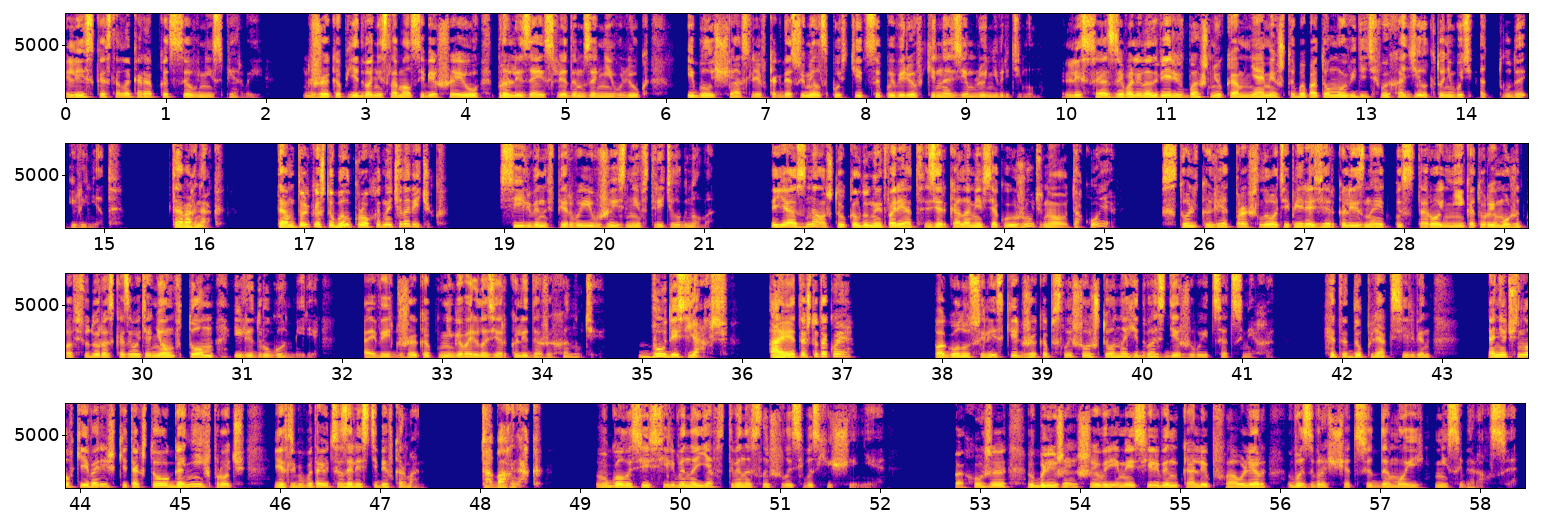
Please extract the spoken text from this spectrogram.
Лиска стала карабкаться вниз первой. Джекоб едва не сломал себе шею, пролезая следом за ней в люк, и был счастлив, когда сумел спуститься по веревке на землю невредимым. Лиса завалила дверь в башню камнями, чтобы потом увидеть, выходил кто-нибудь оттуда или нет. «Табарнак, там только что был крохотный человечек», Сильвин впервые в жизни встретил гнома. Я знал, что колдуны творят зеркалами всякую жуть, но такое... Столько лет прошло, а теперь о зеркале знает посторонний, который может повсюду рассказывать о нем в том или другом мире. А ведь Джекоб не говорил о зеркале даже Ханути. «Будис яхш! А это что такое?» По голосу Лиски Джекоб слышал, что она едва сдерживается от смеха. «Это дупляк, Сильвин. Они очень ловкие воришки, так что гони их прочь, если попытаются залезть тебе в карман». «Табарнак!» В голосе Сильвина явственно слышалось восхищение. Похоже, в ближайшее время Сильвин Калиб Фаулер возвращаться домой не собирался.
